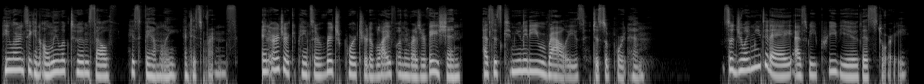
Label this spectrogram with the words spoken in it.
He learns he can only look to himself, his family, and his friends. And Erdrich paints a rich portrait of life on the reservation as his community rallies to support him. So join me today as we preview this story.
